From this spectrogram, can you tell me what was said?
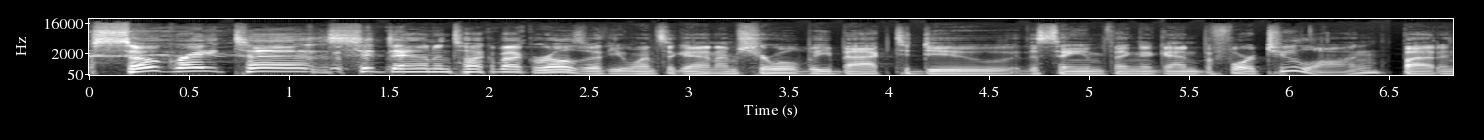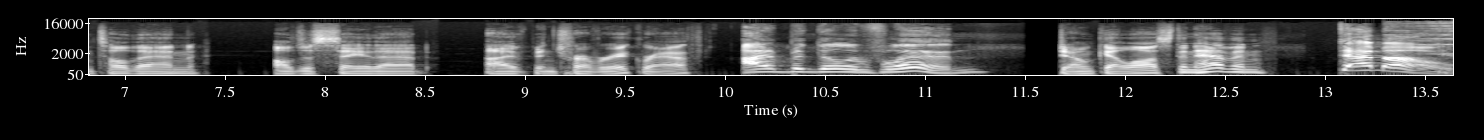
So great to sit down and talk about Gorillaz with you once again. I'm sure we'll be back to do the same thing again before too long. But until then, I'll just say that I've been Trevor Ickrath. I've been Dillon Flynn. Don't get lost in heaven. Demo.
